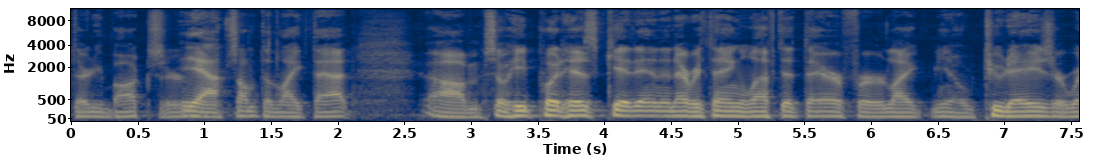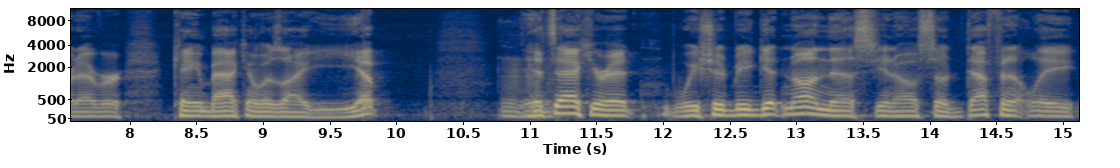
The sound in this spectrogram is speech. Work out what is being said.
30 bucks or Yeah. something like that. Um, so he put his kit in and everything, left it there for like you know two days or whatever. Came back and was like, "Yep, it's accurate. We should be getting on this." You know, so definitely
